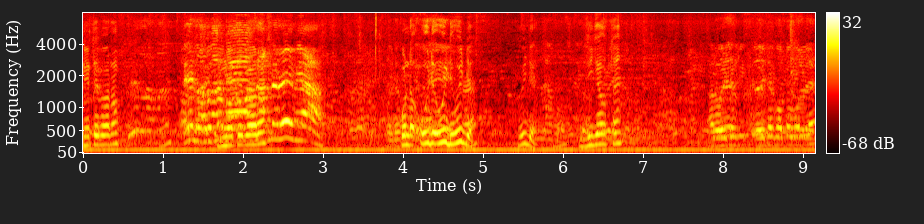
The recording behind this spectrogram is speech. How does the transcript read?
নিতে পারো। নিতে পারো। কোনটা? ওইটা ওইটা ওইটা। ওইটা। জিগাওটা আর ওইটা ওইটা কত বললেন?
